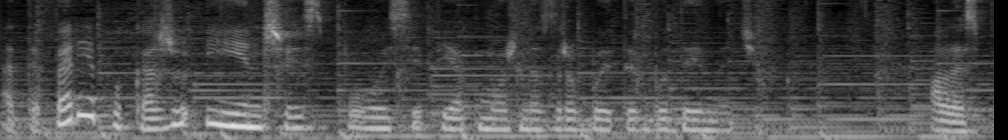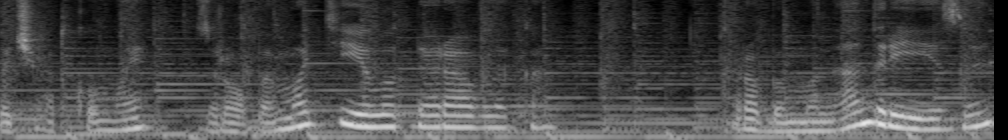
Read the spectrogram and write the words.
А тепер я покажу інший спосіб, як можна зробити будиночок. Але спочатку ми зробимо тіло для равлика. Робимо надрізи,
